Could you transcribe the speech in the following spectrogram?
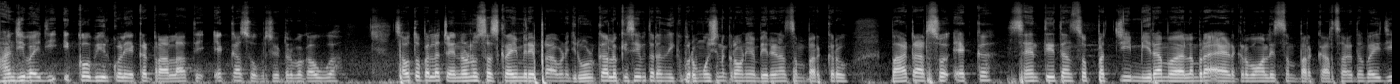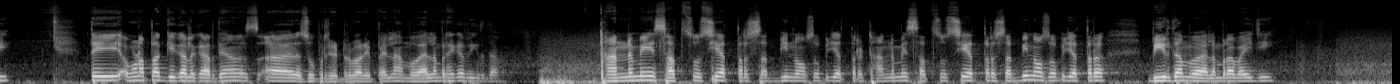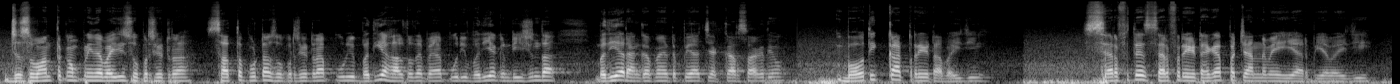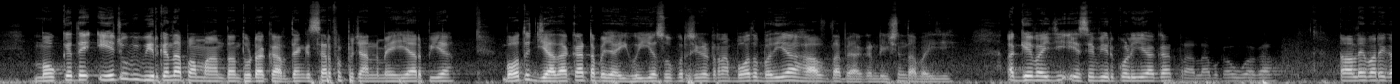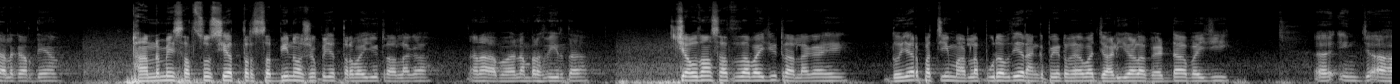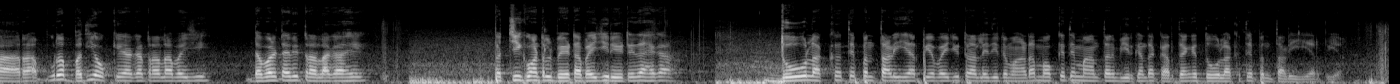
ਹਾਂਜੀ ਬਾਈ ਜੀ, ਇੱਕੋ ਵੀਰ ਕੋਲੇ ਇੱਕ ਟਰਾਲਾ ਤੇ ਇੱਕ ਆ ਸੁਪਰ ਸੀਟਰ ਵਿਕਾਊਗਾ ਸਭ ਤੋਂ ਪਹਿਲਾਂ ਚੈਨਲ ਨੂੰ ਸਬਸਕ੍ਰਾਈਬ ਮੇਰੇ ਭਰਾਵਾਂ ਨੇ ਜਰੂਰ ਕਰ ਲਓ। ਕਿਸੇ ਵੀ ਤਰ੍ਹਾਂ ਦੀ ਇੱਕ ਪ੍ਰੋਮੋਸ਼ਨ ਕਰਾਉਣੀ ਹੈ ਮੇਰੇ ਨਾਲ ਸੰਪਰਕ ਕਰੋ। 62801 37325 ਮੇਰਾ ਮੋਬਾਈਲ ਨੰਬਰ ਐਡ ਕਰਵਾਉਣ ਲਈ ਸੰਪਰਕ ਕਰ ਸਕਦੇ ਹੋ ਬਾਈ ਜੀ। ਤੇ ਹੁਣ ਆਪਾਂ ਅੱਗੇ ਗੱਲ ਕਰਦੇ ਹਾਂ ਸੁਪਰ ਸੀਟਰ ਬਾਰੇ। ਪਹਿਲਾਂ ਮੋਬਾਈਲ ਨੰਬਰ ਹੈਗਾ ਵੀਰ ਦਾ। 9876762975 9876762975 ਵੀਰ ਦਾ ਮੋਬਾਈਲ ਨੰਬਰ ਆ ਬਾਈ ਜੀ। ਜਸਵੰਤ ਕੰਪਨੀ ਦਾ ਬਾਈ ਜੀ ਸੁਪਰ ਸੀਟਰ ਆ 7 ਫੁੱਟਾ ਸੁਪਰ ਸੀਟਰ ਆ, ਪੂਰੀ ਵਧੀਆ ਹਾਲਤ ਦਾ ਪਿਆ, ਪੂਰੀ ਵਧੀਆ ਕੰਡੀਸ਼ਨ ਦਾ, ਵਧੀਆ ਰੰਗ ਪੈਂਟ ਪਿਆ ਚੈੱਕ ਕਰ ਸਕਦੇ ਹੋ। ਬਹੁਤ ਹੀ ਘੱਟ ਰੇਟ ਆ ਬਾਈ ਜੀ। ਸਿਰਫ ਤੇ ਸਿਰਫ ਰੇਟ ਹੈਗਾ 95000 ਰੁਪਿਆ ਬਾਈ ਜੀ। ਮੌਕੇ ਤੇ ਇਹ ਚੋਂ ਵੀ ਵੀਰ ਕਹਿੰਦਾ ਆਪਾਂ ਮਾਨਦਾਨ ਤੁਹਾਡਾ ਕਰ ਦਿਆਂਗੇ, ਸਿਰਫ 95000 ਰੁਪਿਆ ਬਹੁਤ ਜ਼ਿਆਦਾ ਘੱਟ ਬਜਾਈ ਹੋਈ ਆ ਸੁਪਰ ਸੀਟਰ ਨਾਲ, ਬਹੁਤ ਵਧੀਆ ਹਾਲਤ ਦਾ ਪਿਆ ਕੰਡੀਸ਼ਨ ਦਾ ਬਾਈ ਜੀ। ਅੱਗੇ ਬਾਈ ਜੀ, ਇਸੇ ਵੀਰ ਕੋਲ ਹੀ ਆਗਾ, ਟਰਾਲਾ ਬਕਾਊਗਾਗਾ ਟਰਾਲੇ ਬਾਰੇ ਗੱਲ ਕਰਦੇ ਆਂ। 9877726975 ਬਾਈ ਜੀ ਟਰਾਲਾ ਗਾ। ਨਾ, ਮੋਬਾਈਲ ਨੰਬਰ ਵੀਰ ਦਾ। 147 ਦਾ ਬਾਈ ਜੀ ਟਰਾਲਾ ਗਾ ਇਹ। 2025 ਮਾਡਲ ਆ, ਪੂਰਾ ਵਧੀਆ ਰੰਗ ਪੇਂਟ ਹੋਇਆ ਵਾ, ਜਾਲੀ ਵਾਲਾ ਬੈੱਡ ਆ ਬਾਈ ਜੀ। ਇੰਜ, ਆਹ ਆ ਪੂਰਾ ਵਧੀਆ ਓਕੇ ਆਗਾ ਟਰਾਲਾ ਬਾਈ ਜੀ। ਡਬਲ ਟੈਰੀ ਟਰਾਲਾ ਗਾ ਇਹ। 25 ਕੁਇੰਟਲ weight ਆ ਬਾਈ ਜੀ ਰੇਟ ਇਹਦਾ ਹੈਗਾ। 2 ਲੱਖ ਤੇ 45000 ਰੁਪਏ ਬਾਈ ਜੀ ਟਰਾਲੇ ਦੀ ਡਿਮਾਂਡ ਆ। ਮੌਕੇ ਤੇ ਮਾਨਤਨ ਵੀਰ ਕਹਿੰਦਾ ਕਰ ਦਿਆਂਗੇ 2 ਲੱਖ ਤੇ 45000 ਰੁਪਏ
